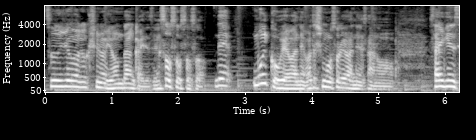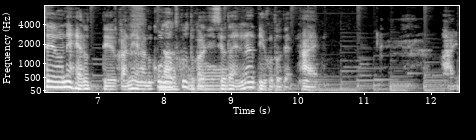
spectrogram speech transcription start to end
通常は学習の4段階ですね。そうそうそうそう。で、もう一個上はね、私もそれはね、あの、再現性をね、やるっていうかね、あの、講座を作るとか必要だよね、っていうことで。はい。はい。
